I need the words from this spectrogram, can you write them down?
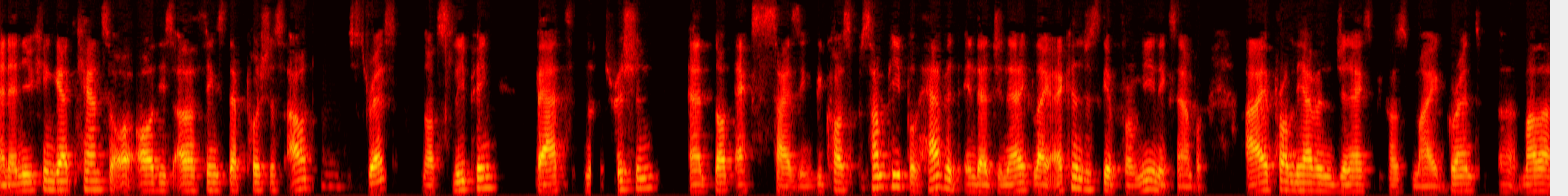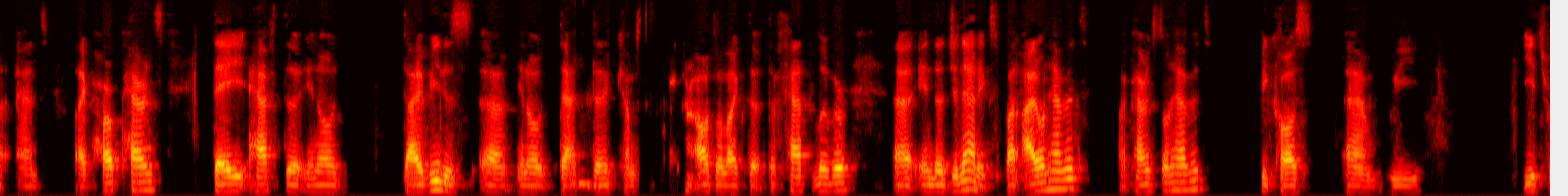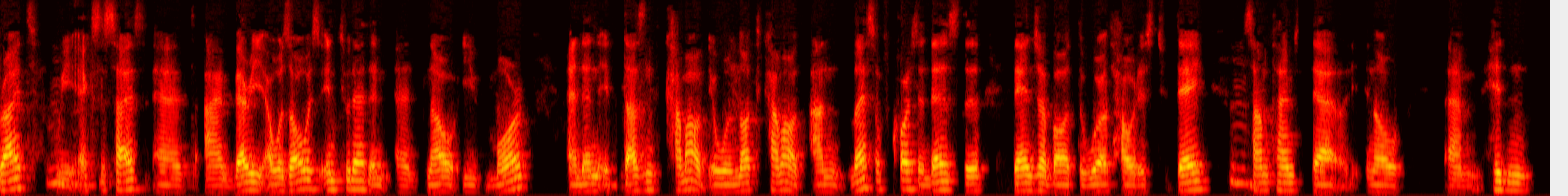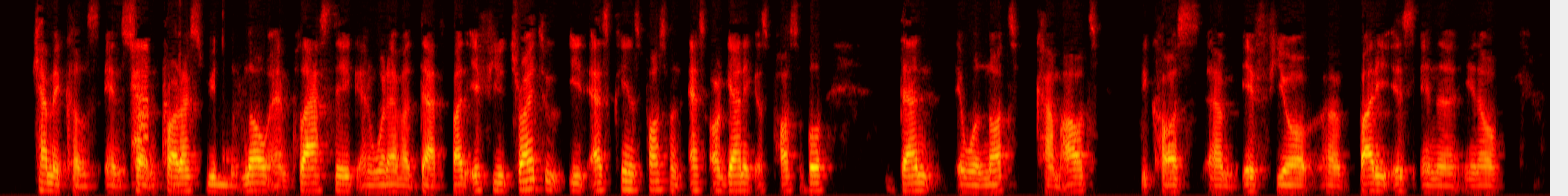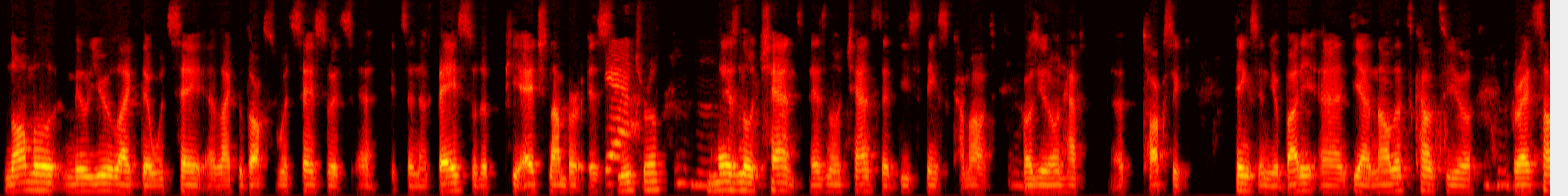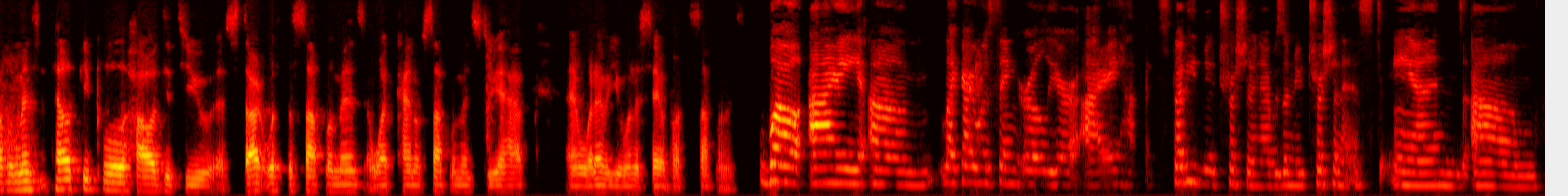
and then you can get cancer or all these other things that push us out stress not sleeping bad nutrition and not exercising. Because some people have it in their genetic like i can just give for me an example. I probably have in genetics because my grandmother and like her parents they have the you know diabetes uh, you know that mm-hmm. that comes out of like the, the fat liver uh, in the genetics. But i don't have it. My parents don't have it because um, we eat right, mm-hmm. we exercise, and I'm very, I was always into that, and, and now even more. And then it doesn't come out. It will not come out unless, of course, and that is the danger about the world how it is today. Mm-hmm. Sometimes there, are, you know, um, hidden chemicals in certain products we don't know, and plastic and whatever that. But if you try to eat as clean as possible and as organic as possible, then it will not come out because um, if your uh, body is in a you know normal milieu like they would say uh, like the doctors would say so it's uh, it's in a base so the ph number is yeah. neutral mm-hmm. there's no chance there's no chance that these things come out mm-hmm. because you don't have uh, toxic things in your body and yeah now let's come to your mm-hmm. great supplements tell people how did you uh, start with the supplements and what kind of supplements do you have and whatever you want to say about supplements. Well, I, um, like I was saying earlier, I studied nutrition. I was a nutritionist, and um,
